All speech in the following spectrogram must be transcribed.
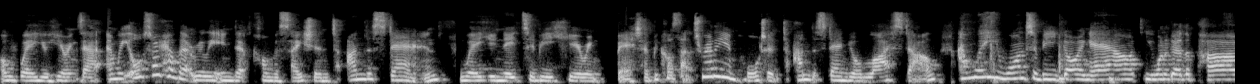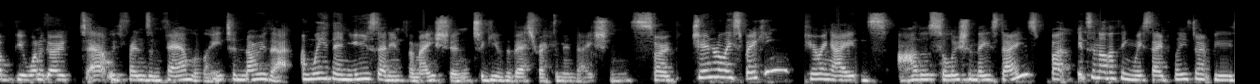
of where your hearing's at. And we also have that really in-depth conversation to understand where you need to be hearing better because that's really important to understand your lifestyle and where you want to be going out. You want to go to the pub, you want to go out with friends and family to know that. And we then use that information to give the best recommendations. So generally speaking, hearing aids are the solution these days, but it's another thing we say, please don't be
